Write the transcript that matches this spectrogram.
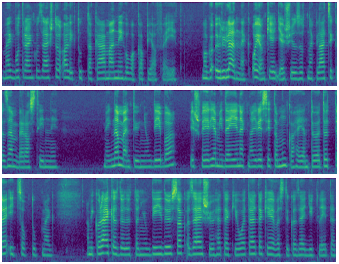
A megbotránkozástól alig tudta Kálmánné, hova kapja a fejét. Maga örül ennek? Olyan kiegyensúlyozottnak látszik, az ember azt hinni. Még nem mentünk nyugdíjba, és férjem idejének nagy részét a munkahelyen töltötte, így szoktuk meg. Amikor elkezdődött a nyugdíjidőszak, az első hetek jól teltek, élveztük az együttlétet.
